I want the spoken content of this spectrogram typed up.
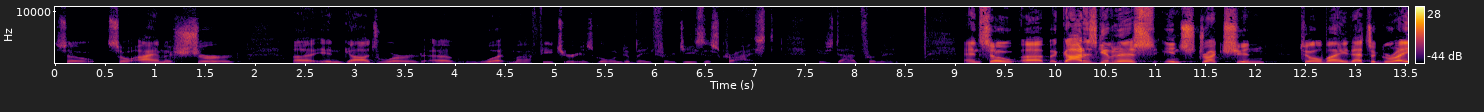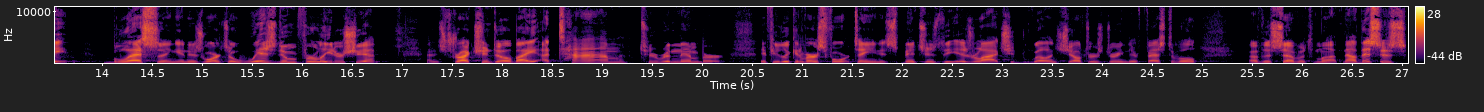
So, so I am assured uh, in God's Word of what my future is going to be through Jesus Christ, who's died for me. And so, uh, but God has given us instruction to obey. That's a great blessing in His Word. So, wisdom for leadership, instruction to obey, a time to remember. If you look in verse 14, it mentions the Israelites should dwell in shelters during their festival of the seventh month. Now, this is,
